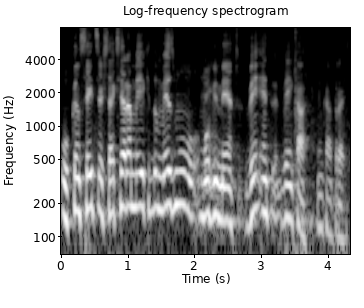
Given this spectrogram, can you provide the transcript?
o Cansei de Ser Sexy era meio que do mesmo movimento. Vem, entra- vem cá, vem cá atrás.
